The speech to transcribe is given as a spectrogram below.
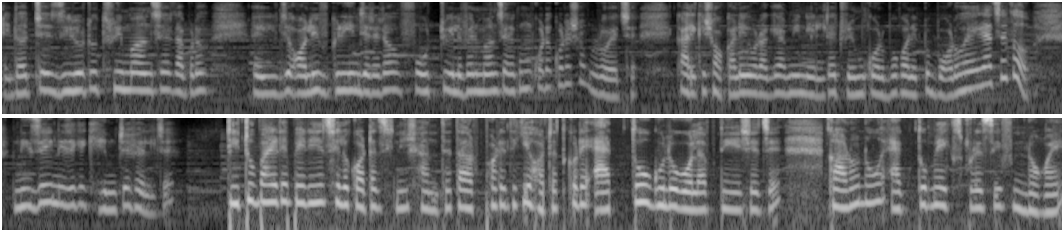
এটা হচ্ছে জিরো টু থ্রি মান্থসের তারপরে এই যে অলিভ গ্রিন যেটা ফোর টু ইলেভেন মান্থস এরকম করে করে সব রয়েছে। কালকে সকালেই ওর আগে আমি নেলটা ট্রিম করব, কারণ একটু বড় হয়ে গেছে তো, নিজেই নিজেকে খেমচে ফেলছে। টিটু বাইরে বেরিয়েছিল কটা জিনিস আনতে, তারপরে দেখি হঠাৎ করে এতগুলো গোলাপ নিয়ে এসেছে। কারণ ও একদমই এক্সপ্রেসিভ নয়।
